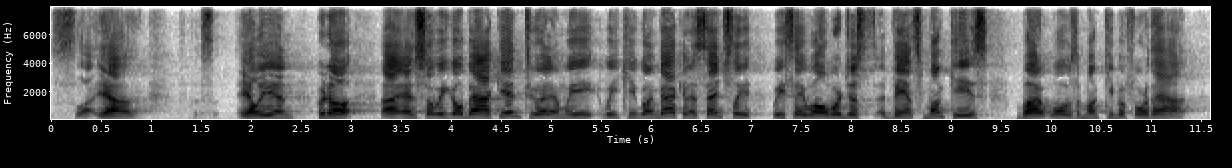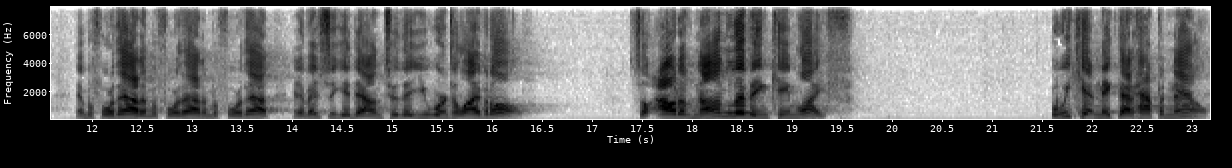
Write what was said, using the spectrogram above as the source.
Sli- yeah. Alien. Who knows? Uh, and so we go back into it and we, we keep going back, and essentially we say, well, we're just advanced monkeys, but what was a monkey before that? And before that, and before that, and before that. And eventually get down to that you weren't alive at all. So out of non living came life. But we can't make that happen now.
